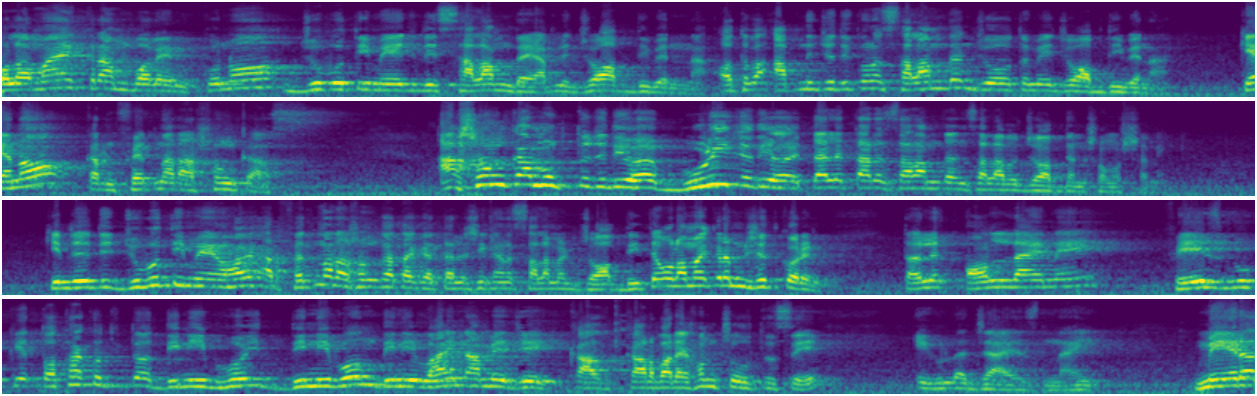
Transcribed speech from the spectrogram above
ওলামায়করাম বলেন, কোনো যুবতী মেয়ে যদি সালাম দেয়, আপনি জবাব দিবেন না। অথবা আপনি যদি কোনো সালাম দেন, যুবতী মেয়ে জবাব দিবে না। কেন? কারণ ফেতনার আশঙ্কা আছে। আশঙ্কা মুক্ত যদি হয়, বুড়ি যদি হয়, তাহলে তার সালাম দেন, সালামের জবাব দেন, সমস্যা নেই। কিন্তু যদি যুবতী মেয়ে হয় আর ফেতনার আশঙ্কা থাকে, তাহলে সেখানে সালামের জবাব দিতে ওলামাইকরাম নিষেধ করেন। তাহলে অনলাইনে, ফেসবুকে তথাকথিত দিনী ভই, দিনী বোন, দিনী ভাই নামে যে কারবার এখন চলতেছে, এগুলা জায়েজ নাই। মেয়েরা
